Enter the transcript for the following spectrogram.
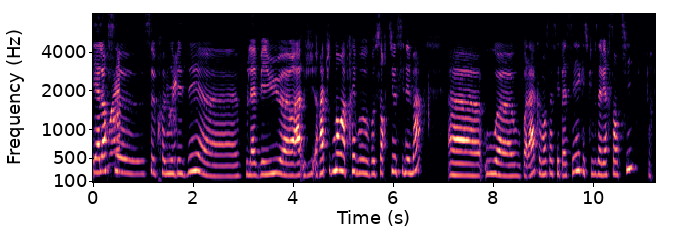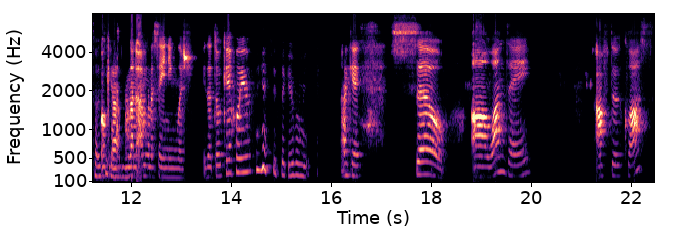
Et alors ce, ce, premier baiser, euh, vous l'avez eu euh, rapidement après vos, vos, sorties au cinéma euh, ou, voilà, comment ça s'est passé? Qu'est-ce que vous avez ressenti? Pour toi aussi Okay, I'm gonna, I'm gonna say in English. Is that okay for you? Yes, it's okay for me. Okay, so uh, one day after class,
